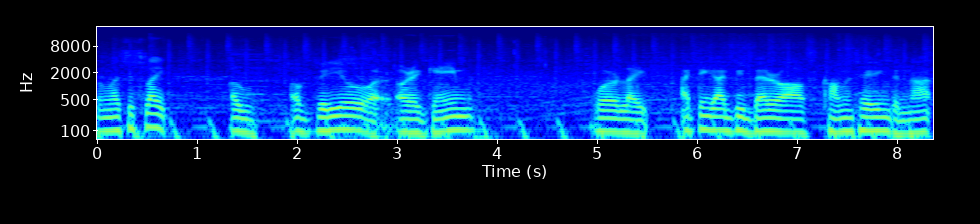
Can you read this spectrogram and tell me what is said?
unless it's like a a video or, or a game where like I think I'd be better off commentating than not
